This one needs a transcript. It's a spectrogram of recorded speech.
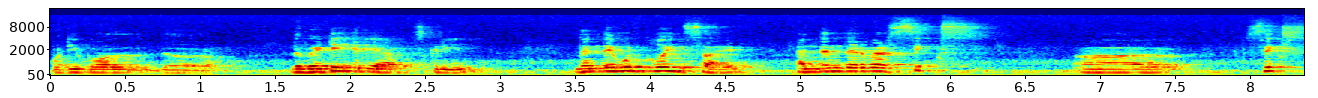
what you call the the waiting area screen then they would go inside and then there were six uh, six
